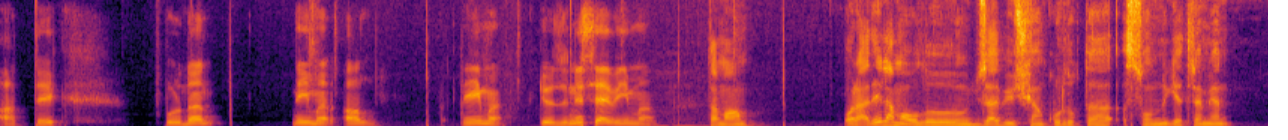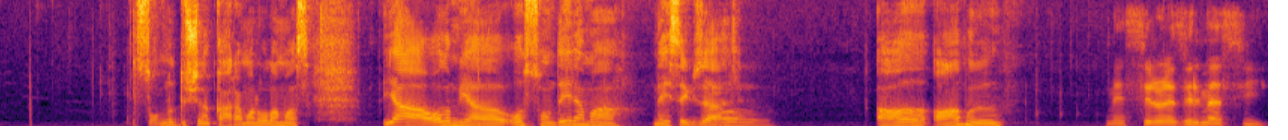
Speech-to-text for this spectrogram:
Attık. Buradan Neymar al. Neymar gözünü seveyim al. Tamam. Oraya değil ama oğlum güzel bir üçgen kurduk da sonunu getiremeyen sonunu düşünen kahraman olamaz. Ya oğlum ya o son değil ama. Neyse güzel. Aa, A mı? Messi rezil Messi.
